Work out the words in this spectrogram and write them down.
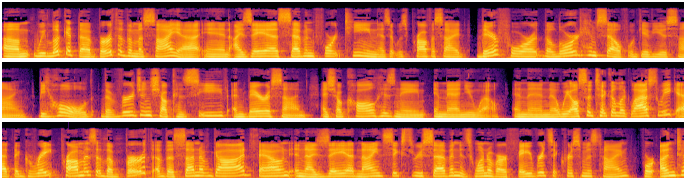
um, we look at the birth of the Messiah in Isaiah 7:14 as it was prophesied, therefore the Lord himself will give you a sign. Behold, the virgin shall conceive and bear a son and shall call his name Emmanuel. And then uh, we also took a look last week at the great promise of the birth of the Son of God found in Isaiah 9 6 through 7. It's one of our favorites at Christmas time. For unto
